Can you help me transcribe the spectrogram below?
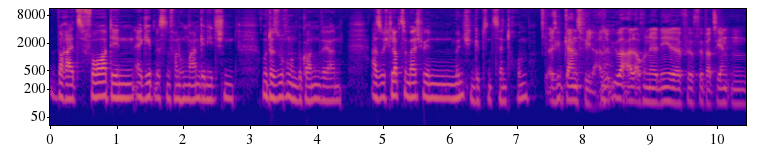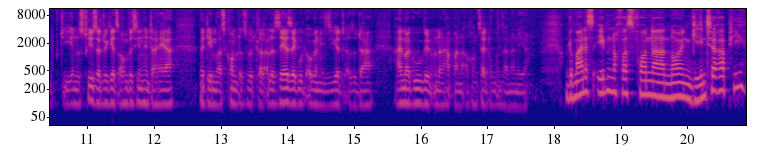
bereits vor den Ergebnissen von humangenetischen Untersuchungen begonnen werden. Also ich glaube zum Beispiel in München gibt es ein Zentrum. Es gibt ganz viele, also ja. überall auch in der Nähe für, für Patienten. Die Industrie ist natürlich jetzt auch ein bisschen hinterher mit dem, was kommt. Das wird gerade alles sehr, sehr gut organisiert. Also da einmal googeln und dann hat man auch ein Zentrum in seiner Nähe. Und du meinst eben noch was von einer neuen Gentherapie?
